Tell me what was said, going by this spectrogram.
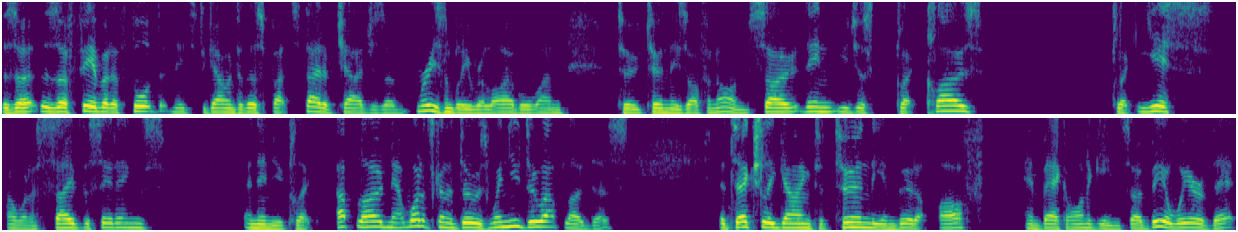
there's a there's a fair bit of thought that needs to go into this, but state of charge is a reasonably reliable one to turn these off and on. So then you just click close, click yes, I want to save the settings, and then you click upload. Now, what it's going to do is when you do upload this, it's actually going to turn the inverter off and back on again. So be aware of that.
